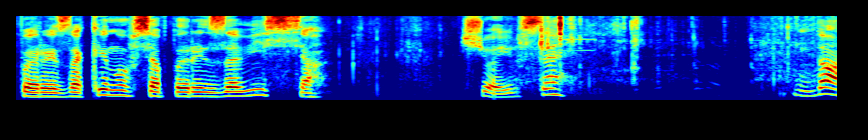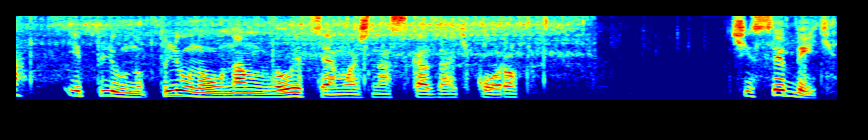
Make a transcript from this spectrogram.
Перезакинувся, перезавісся. Що, і все? Да, і плюнув, плюнув нам в лице, можна сказати, короб. Чи сидить?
